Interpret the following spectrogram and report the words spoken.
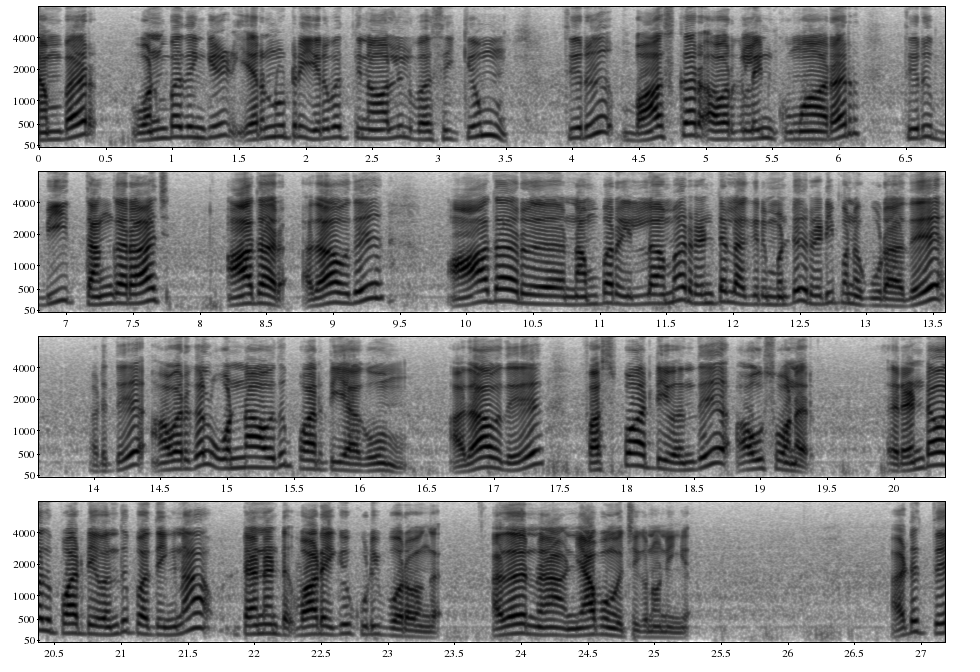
நம்பர் ஒன்பது கீழ் இருநூற்றி இருபத்தி நாலில் வசிக்கும் திரு பாஸ்கர் அவர்களின் குமாரர் திரு பி தங்கராஜ் ஆதார். அதாவது ஆதார் நம்பர் இல்லாமல் ரெண்டல் அக்ரிமெண்ட்டு ரெடி பண்ணக்கூடாது. அடுத்து அவர்கள் ஒன்றாவது பார்ட்டியாகவும். அதாவது ஃபஸ்ட் பார்ட்டி வந்து ஹவுஸ் ஓனர் ரெண்டாவது பார்ட்டி வந்து பார்த்திங்கன்னா டெனண்ட் வாடகைக்கு குடி போகிறவங்க அதை நான் ஞாபகம் வச்சுக்கணும் நீங்கள் அடுத்து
